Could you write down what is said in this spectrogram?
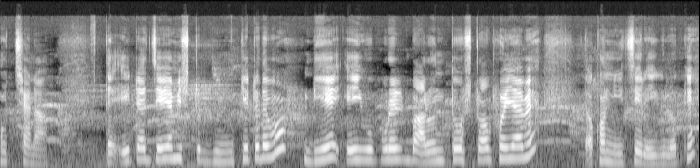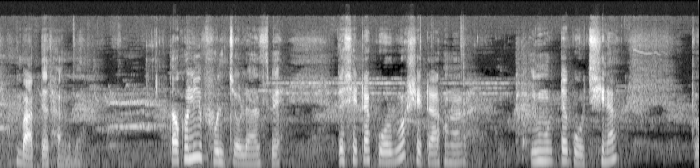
হচ্ছে না। তা এটা যেই আমি কেটে দেবো, দিয়ে এই উপরের বাড়ন্ত স্টপ হয়ে যাবে, তখন নিচের এইগুলোকে বাড়তে থাকবে। তখনই ফুল চলে আসবে। তো সেটা করব, সেটা এখন আর এই মুহূর্তে করছি না। তো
